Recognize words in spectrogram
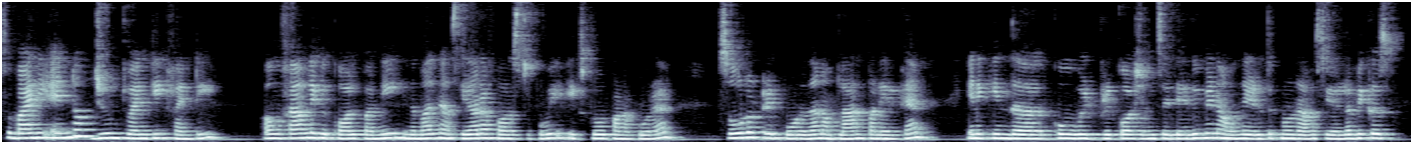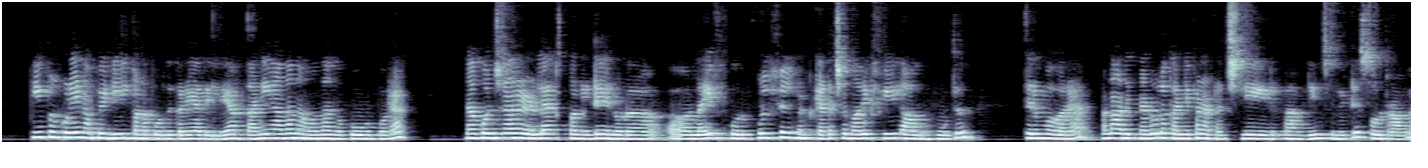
so by the end of June twenty twenty அவங்க ஃபேமிலிக்கு கால் பண்ணி இந்த மாதிரி நான் சியாரா ஃபாரஸ்ட் போய் எக்ஸ்ப்ளோர் பண்ண போகிறேன் சோலோ ட்ரிப் போகிறதா நான் பிளான் பண்ணியிருக்கேன். எனக்கு இந்த கோவிட் ப்ரிகாஷன்ஸ் இது எதுவுமே நான் வந்து எடுத்துக்கணுன்ற அவசியம் இல்லை. பிகாஸ் பீப்புள் கூடயே நான் போய் டீல் பண்ண போகிறது கிடையாது இல்லையா? தனியாக தான் நான் வந்து அங்கே போக போகிறேன் நான் கொஞ்ச நேரம் ரிலாக்ஸ் பண்ணிவிட்டு என்னோடய லைஃப் ஒரு ஃபுல்ஃபில்மெண்ட் கிடைச்ச மாதிரி ஃபீல் ஆகும்போது திரும்ப வரேன். ஆனால் அதுக்கு நடுவில் கண்டிப்பாக நான் டச்லேயே இருப்பேன் அப்படின்னு சொல்லிட்டு சொல்கிறாங்க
